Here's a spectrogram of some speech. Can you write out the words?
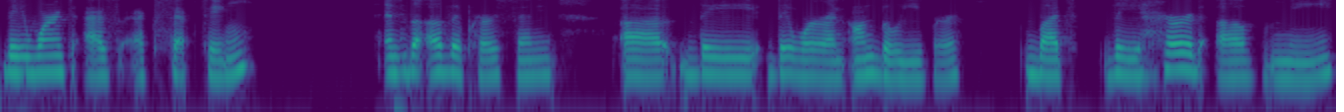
they weren't as accepting and the other person uh they they were an unbeliever but they heard of me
